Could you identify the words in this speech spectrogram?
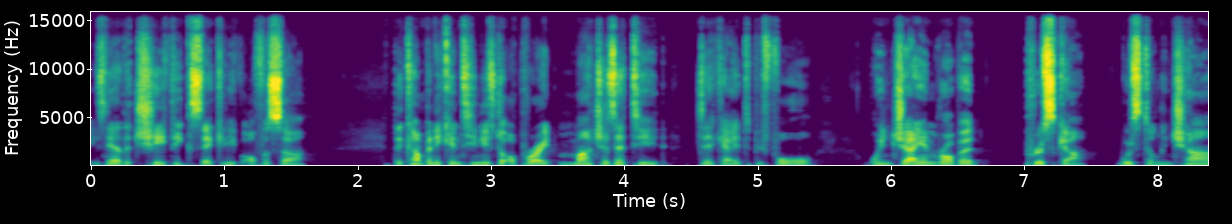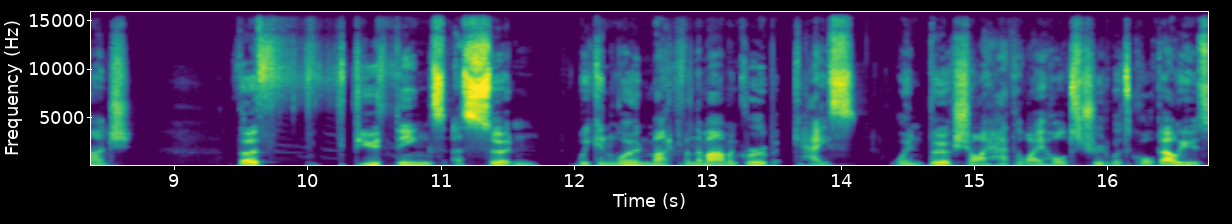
is now the Chief Executive Officer. The company continues to operate much as it did decades before, when Jay and Robert Pritzker were still in charge. Though th- few things are certain, we can learn much from the Marmon Group case. When Berkshire Hathaway holds true to its core values,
